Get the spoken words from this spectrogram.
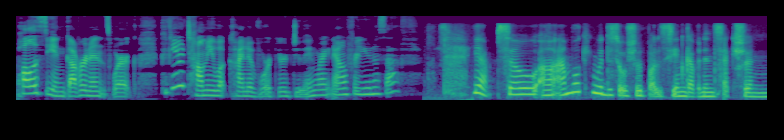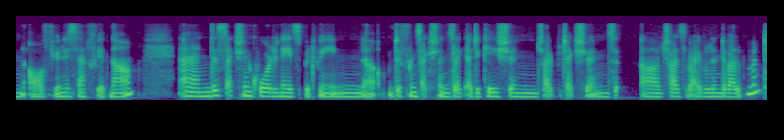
policy and governance work. Could you tell me what kind of work you're doing right now for UNICEF? Yeah, so uh, I'm working with the social policy and governance section of UNICEF Vietnam. And this section coordinates between uh, different sections like education, child protection, uh, child survival and development,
